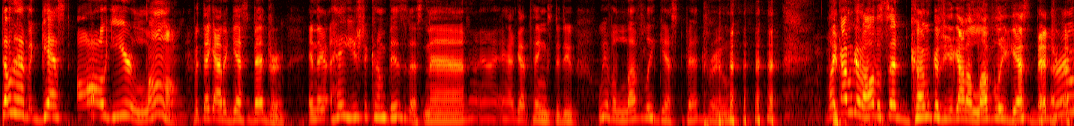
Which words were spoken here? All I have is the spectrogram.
Don't have a guest all year long, but they got a guest bedroom. And they're, hey, you should come visit us. Nah, I, I got things to do. We have a lovely guest bedroom. like, I'm going to all of a sudden come because you got a lovely guest bedroom?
